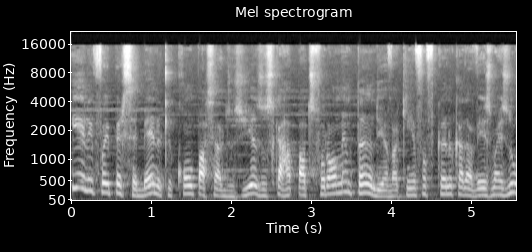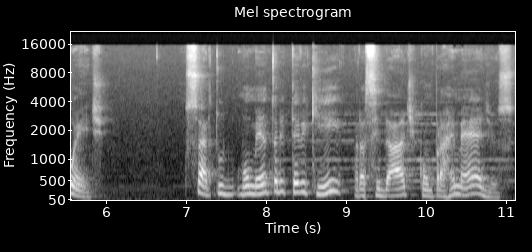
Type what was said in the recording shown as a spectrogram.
E ele foi percebendo que com o passar dos dias os carrapatos foram aumentando e a vaquinha foi ficando cada vez mais doente certo momento ele teve que ir para a cidade comprar remédios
